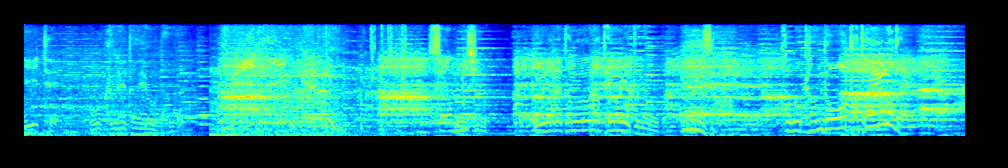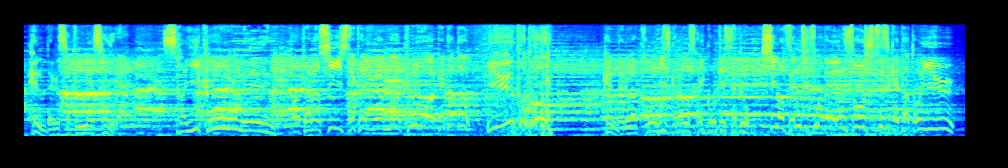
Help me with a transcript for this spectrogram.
にて遅れたようだな。賛美しろ生まれたものが天国なのだ。いいぞ。この感動をたたえるのだ。ヘンデル作メサイヤ最高の名演新しい世界が幕を開けたということ。ヘンデルはこの自らの最高傑作を死の前日まで演奏し続けたという。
